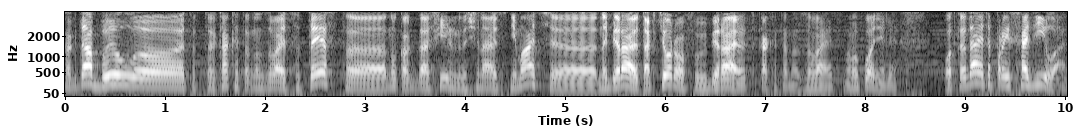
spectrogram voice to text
когда был э, этот, как это называется, тест, э, ну, когда фильм начинают снимать, э, набирают актеров и выбирают, как это называется, ну, вы поняли. Вот когда это происходило,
